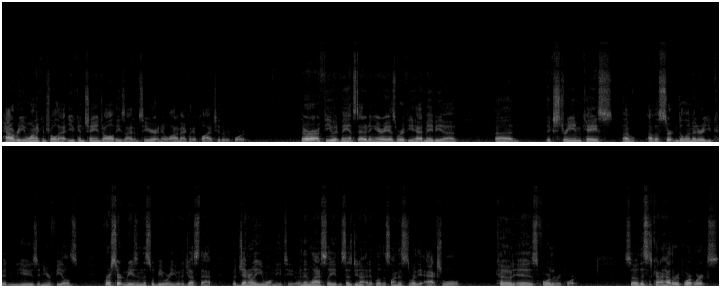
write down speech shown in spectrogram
however you want to control that, you can change all these items here and it will automatically apply to the report. There are a few advanced editing areas where if you had maybe a, a extreme case of, of a certain delimiter you couldn't use in your fields, for a certain reason, this would be where you would adjust that. But generally, you won't need to. And then lastly, it says do not edit below this line. This is where the actual code is for the report. So this is kind of how the report works.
